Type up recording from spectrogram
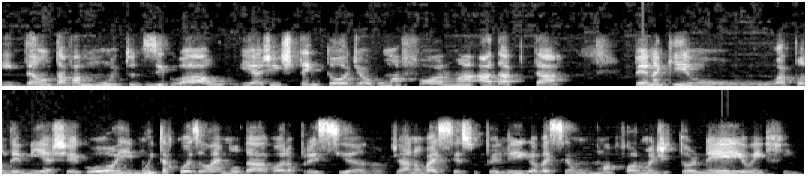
Então estava muito desigual e a gente tentou de alguma forma adaptar. Pena que o, a pandemia chegou e muita coisa vai mudar agora para esse ano. Já não vai ser Superliga, vai ser uma forma de torneio, enfim.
